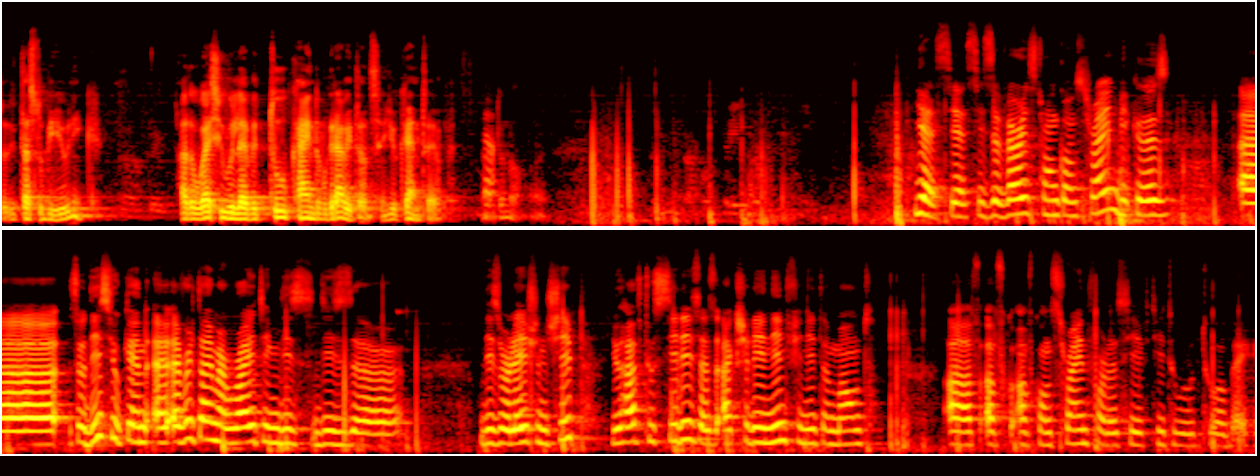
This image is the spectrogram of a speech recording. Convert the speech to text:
so it has to be unique. Otherwise you will have two kind of gravitons, and you can't have. I don't know. Yes, yes, it's a very strong constraint because, uh, so this you can, every time I'm writing this, this, uh, this relationship, you have to see this as actually an infinite amount of, of, of constraint for the CFT to, to obey.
